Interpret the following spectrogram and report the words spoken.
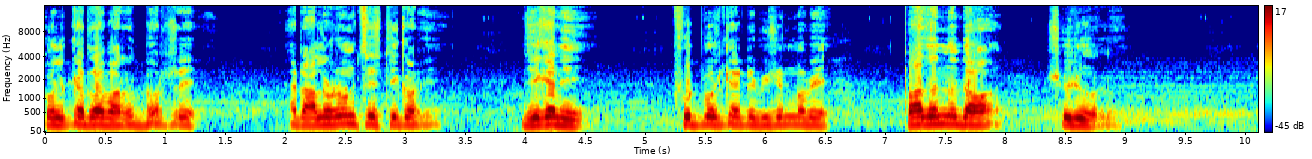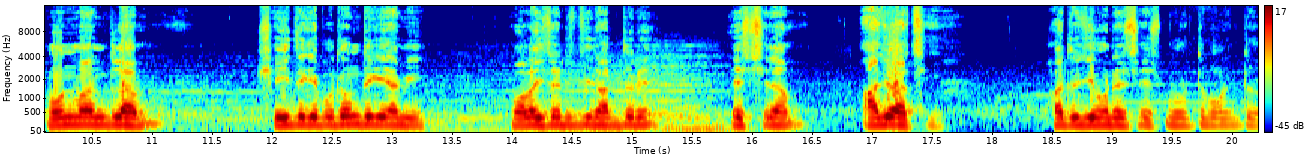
কলকাতা ভারতবর্ষে একটা আলোড়ন সৃষ্টি করে, যেখানে ফুটবলকে একটা ভীষণভাবে প্রাধান্য দেওয়া শুরু হলো। মোহনবাগান ক্লাব সেই থেকে প্রথম থেকে আমি বলাই চ্যাটার্জির হাত ধরে এসছিলাম। আজও আছি। হয়তো জীবনের শেষ মুহূর্ত পর্যন্ত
